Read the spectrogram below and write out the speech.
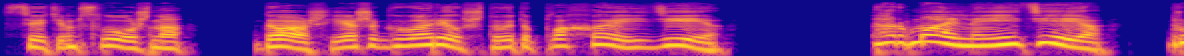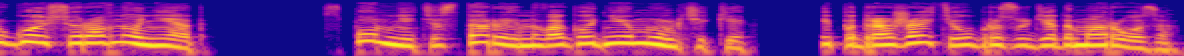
«С этим сложно. Даш, я же говорил, что это плохая идея». «Нормальная идея. Другой все равно нет. Вспомните старые новогодние мультики и подражайте образу Деда Мороза.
